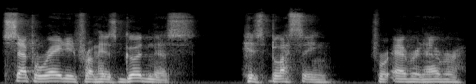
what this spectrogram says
separated from His goodness, His blessing forever and ever.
